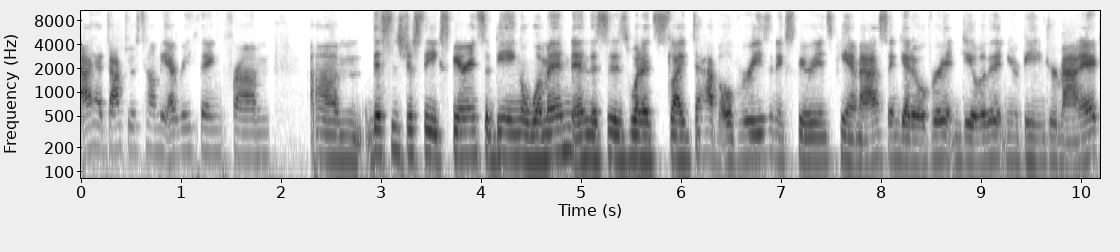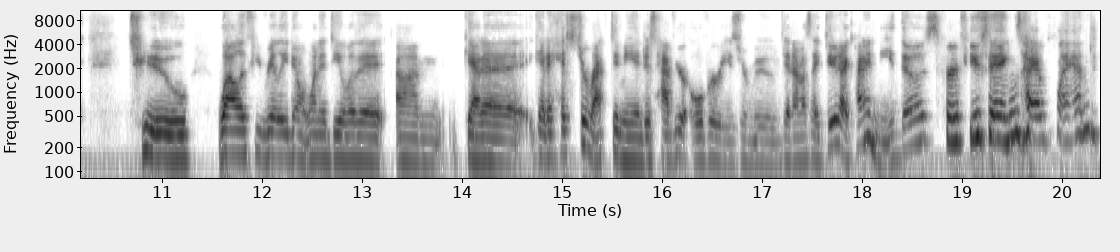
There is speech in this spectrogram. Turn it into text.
I had doctors tell me everything from, um, this is just the experience of being a woman and this is what it's like to have ovaries and experience pms and get over it and deal with it and you're being dramatic to well if you really don't want to deal with it um, get a get a hysterectomy and just have your ovaries removed and i was like dude i kind of need those for a few things i have planned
